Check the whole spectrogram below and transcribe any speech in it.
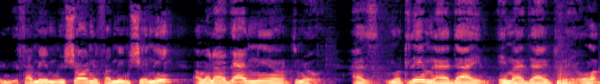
לפעמים ראשון, לפעמים שני, אבל הידיים נהיות טמאות. אז נוטלים לידיים עם הידיים טמאות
